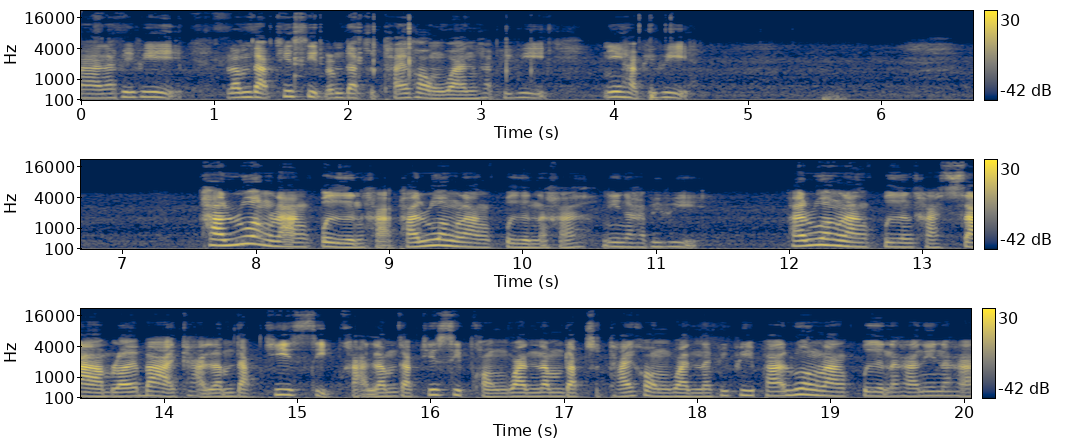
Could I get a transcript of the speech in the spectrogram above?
มานะพี่ๆลำดับที่สิบลำดับสุดท้ายของวันค่ะพี่ๆนี่ค่ะพี่ๆพระล่วงลางปืนค่ะพระล่วงลางปืนนะคะ นี่นะคะพี่ๆพระล่วงลางปืนค่ะสามร้อยบาทค่ะลำดับที่สิบค่ะลำดับที่สิบของวันลำดับสุดท้ายของวันนะพี่ๆพระล่วงลางปืนนะคะ นี่นะคะ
